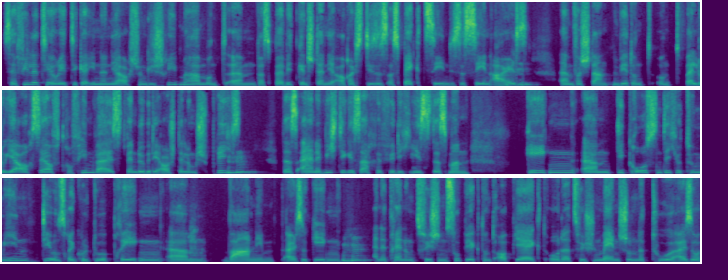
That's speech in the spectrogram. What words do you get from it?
sehr viele TheoretikerInnen ja auch schon geschrieben haben und ähm, was bei Wittgenstein ja auch als dieses Aspekt sehen, dieses Sehen als mhm. ähm, verstanden wird. Und, und weil du ja auch sehr oft darauf hinweist, wenn du über die Ausstellung sprichst, mhm. dass eine wichtige Sache für dich ist, dass man gegen ähm, die großen Dichotomien, die unsere Kultur prägen, ähm, wahrnimmt. Also gegen mhm. eine Trennung zwischen Subjekt und Objekt oder zwischen Mensch und Natur. Also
